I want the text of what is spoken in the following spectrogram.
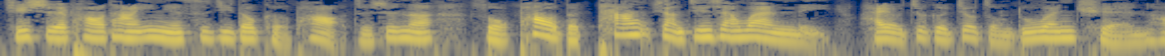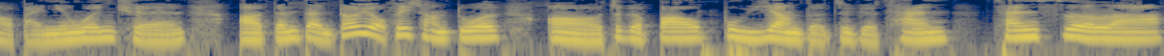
其实泡汤一年四季都可泡，只是呢，所泡的汤像金山万里，还有这个旧总督温泉、哈百年温泉啊、等等，都有非常多呃这个包不一样的这个餐餐色啦，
